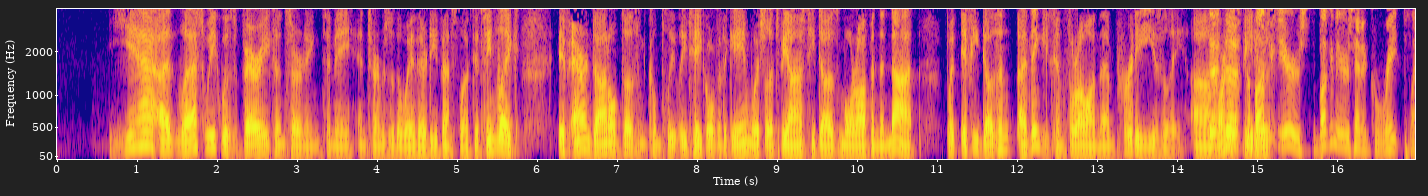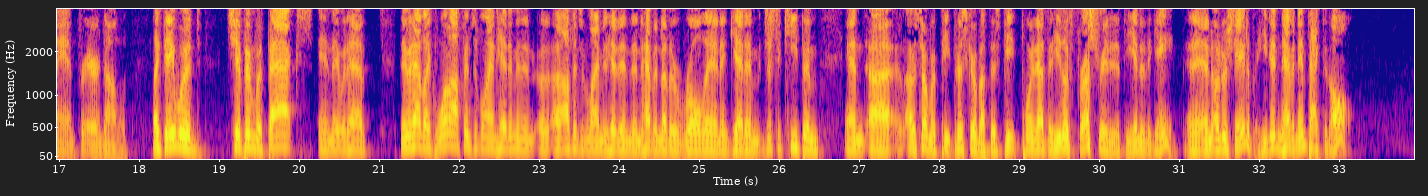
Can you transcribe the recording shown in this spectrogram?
Yeah, uh, last week was very concerning to me in terms of the way their defense looked. It seemed like if Aaron Donald doesn't completely take over the game, which let's be honest, he does more often than not, but if he doesn't, I think you can throw on them pretty easily. Uh, the, the, the Buccaneers, the Buccaneers had a great plan for Aaron Donald. Like they would chip him with backs and they would have they would have like one offensive line hit him and then uh, offensive lineman hit him and then have another roll in and get him just to keep him. And, uh, I was talking with Pete Prisco about this. Pete pointed out that he looked frustrated at the end of the game and, and understandably he didn't have an impact at all.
